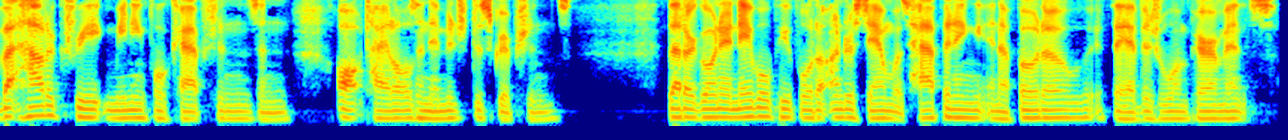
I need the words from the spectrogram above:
about how to create meaningful captions and alt titles and image descriptions that are going to enable people to understand what's happening in a photo if they have visual impairments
